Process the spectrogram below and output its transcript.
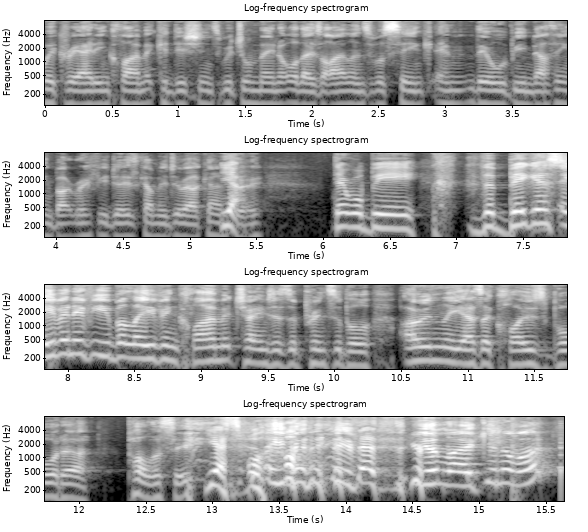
we're creating climate conditions which will mean all those islands will sink and there will be nothing but refugees coming to our country. Yeah, there will be the biggest. Even if you believe in climate change as a principle only as a closed border policy. Yes, well, Even if that's- you're like, you know what?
